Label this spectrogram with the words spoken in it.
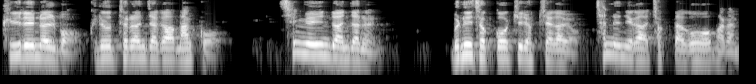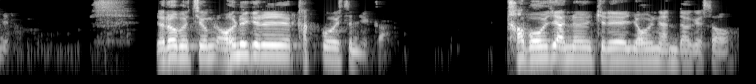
그 길이 넓어 그리고 들어간 자가 많고 생명 인도한 자는 문이 적고 길이 협착하여 찾는 이가 적다고 말합니다. 여러분 지금 어느 길을 갖고 있습니까? 가보지 않는 길에 여운이 난다고 해서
